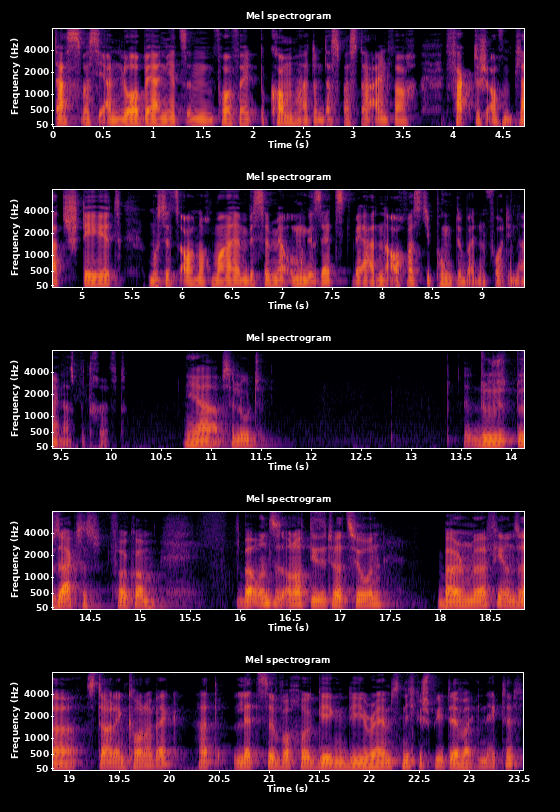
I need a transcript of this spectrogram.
das, was sie an Lorbeeren jetzt im Vorfeld bekommen hat und das, was da einfach faktisch auf dem Platz steht, muss jetzt auch noch mal ein bisschen mehr umgesetzt werden, auch was die Punkte bei den 49ers betrifft. Ja, absolut. Du, du sagst es vollkommen bei uns ist auch noch die Situation, Byron Murphy, unser Starting Cornerback, hat letzte Woche gegen die Rams nicht gespielt, der war inactive.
